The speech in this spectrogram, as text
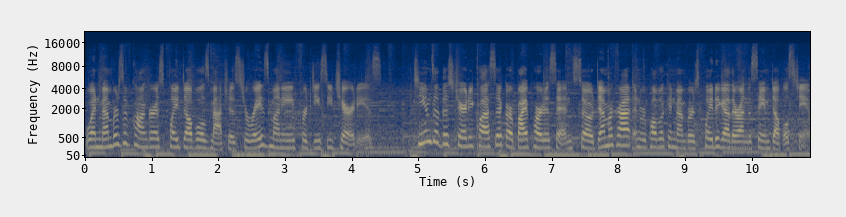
when members of Congress play doubles matches to raise money for DC charities. Teams at this charity classic are bipartisan, so Democrat and Republican members play together on the same doubles team.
